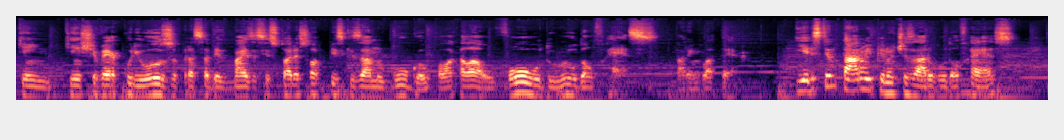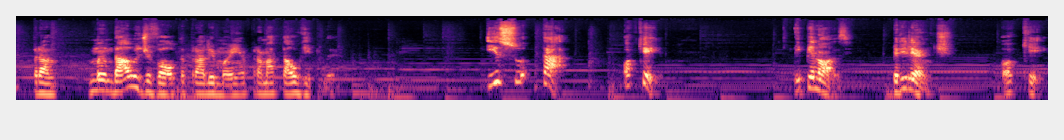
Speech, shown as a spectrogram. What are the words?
Quem, quem estiver curioso para saber mais dessa história é só pesquisar no Google, coloca lá o voo do Rudolf Hess para a Inglaterra. E eles tentaram hipnotizar o Rudolf Hess para mandá-lo de volta para a Alemanha para matar o Hitler. Isso tá, ok. Hipnose, brilhante, ok.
